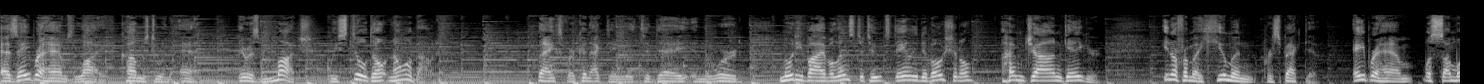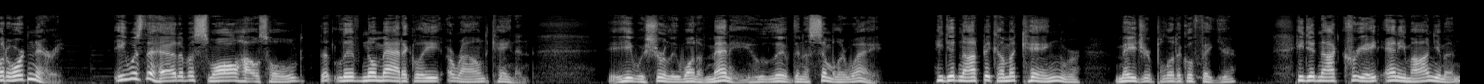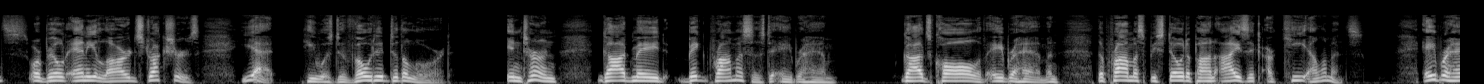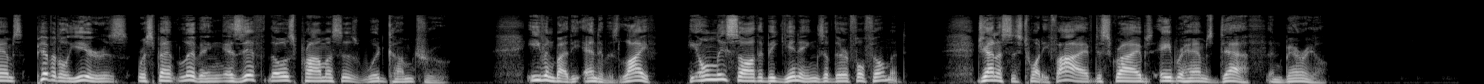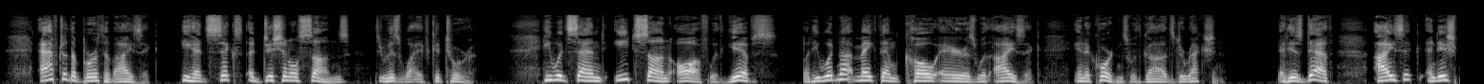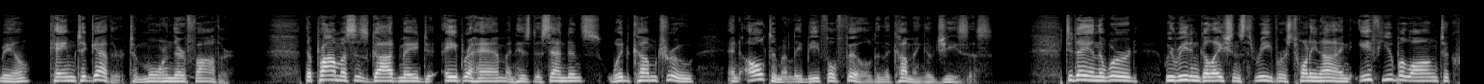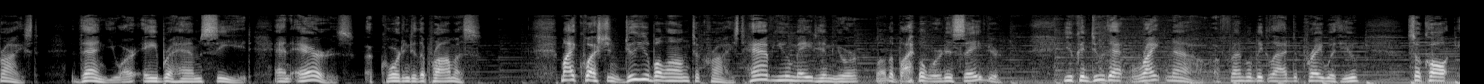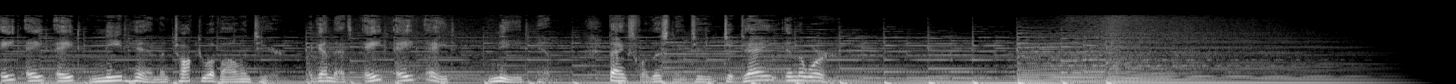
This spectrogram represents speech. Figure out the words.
As Abraham's life comes to an end, there is much we still don't know about him. Thanks for connecting with Today in the Word, Moody Bible Institute's daily devotional. I'm John Gager. You know, from a human perspective, Abraham was somewhat ordinary. He was the head of a small household that lived nomadically around Canaan. He was surely one of many who lived in a similar way. He did not become a king or major political figure. He did not create any monuments or build any large structures, yet he was devoted to the Lord. In turn, God made big promises to Abraham. God's call of Abraham and the promise bestowed upon Isaac are key elements. Abraham's pivotal years were spent living as if those promises would come true. Even by the end of his life, he only saw the beginnings of their fulfillment. Genesis 25 describes Abraham's death and burial. After the birth of Isaac, he had six additional sons through his wife Keturah. He would send each son off with gifts, but he would not make them co-heirs with Isaac in accordance with God's direction. At his death, Isaac and Ishmael came together to mourn their father. The promises God made to Abraham and his descendants would come true and ultimately be fulfilled in the coming of Jesus. Today in the Word, we read in Galatians 3 verse 29, If you belong to Christ, then you are Abraham's seed and heirs according to the promise. My question, do you belong to Christ? Have you made him your, well, the Bible word is Savior? You can do that right now. A friend will be glad to pray with you. So call 888 Need Him and talk to a volunteer. Again, that's 888 Need Him. Thanks for listening to Today in the Word.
